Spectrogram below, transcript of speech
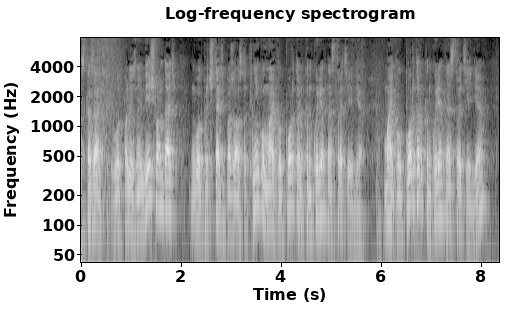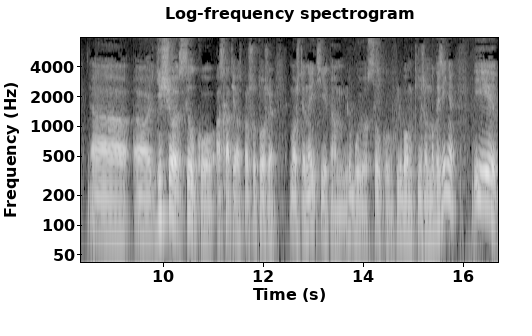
сказать, вот полезную вещь вам дать. Вот прочитайте, пожалуйста, книгу Майкл Портер «Конкурентная стратегия». Майкл Портер «Конкурентная стратегия». Э, э, еще ссылку, Асхат, я вас прошу, тоже можете найти там любую ссылку в любом книжном магазине. И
